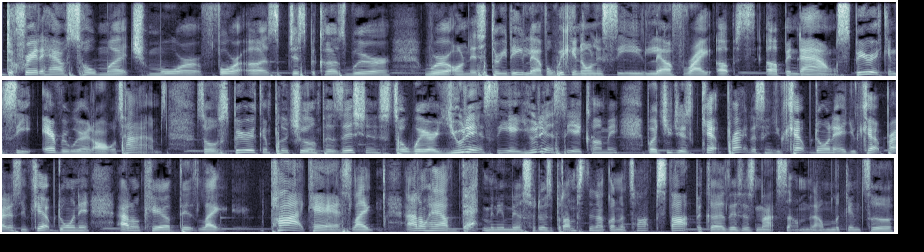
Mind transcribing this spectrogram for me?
the creator has so much more for us just because we're we're on this 3D level. We can only see left, right, up, up and down. Spirit can see everywhere at all times. So spirit can put you in positions to where you didn't see it, you didn't see it coming, but you just kept practicing, you kept doing it, and you kept practicing, you kept doing it. I don't care if this like podcast. Like I don't have that many listeners, but I'm still not going to top stop because this is not something that I'm looking to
